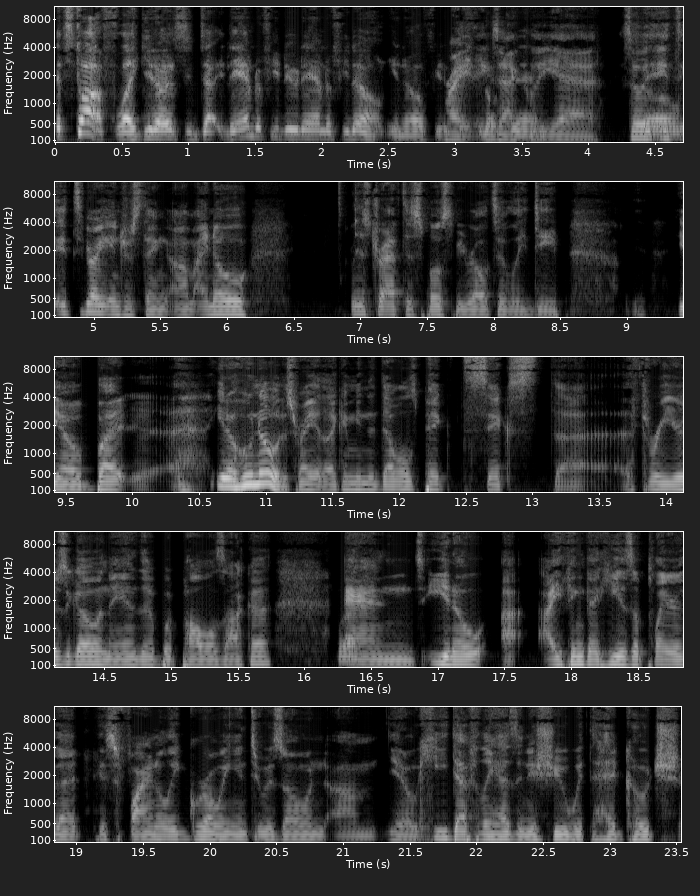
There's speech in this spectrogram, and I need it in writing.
it's tough. Like you know, it's damned if you do, damned if you don't. You know, if you right, if you exactly, yeah. So, so, it's it's very interesting. Um, I know this draft is supposed to be relatively deep, you know, but uh, you know who knows, right? Like, I mean, the Devils picked sixth uh, three years ago, and they ended up with Pavel Zacha, right. and you know, I, I, think that he is a player that is finally growing into his own. Um, you know, he definitely has an issue with the head coach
